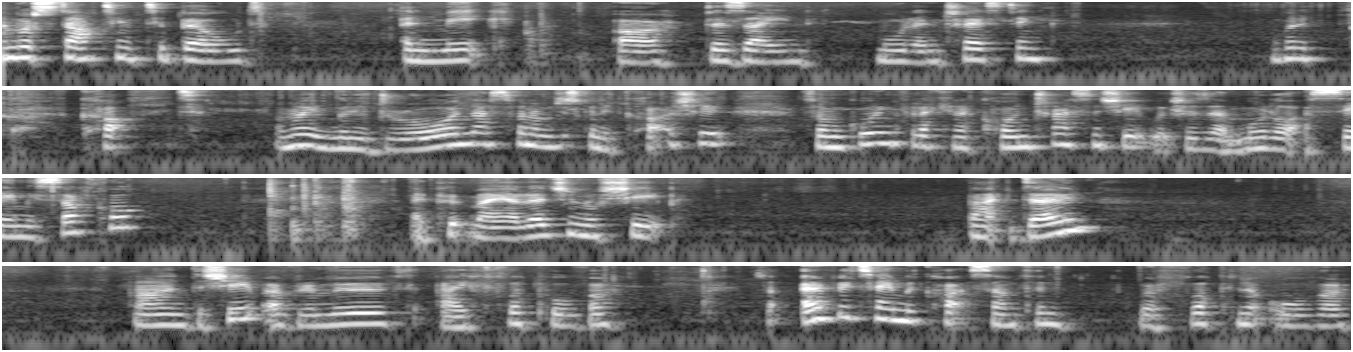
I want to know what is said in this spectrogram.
And we're starting to build and make our design more interesting. I'm going to cut, I'm not even going to draw on this one, I'm just going to cut a shape. So I'm going for a kind of contrasting shape which is a more like a semicircle. I put my original shape back down and the shape I've removed I flip over. So every time we cut something we're flipping it over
